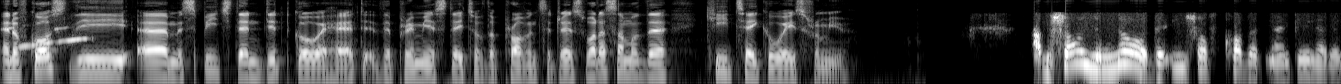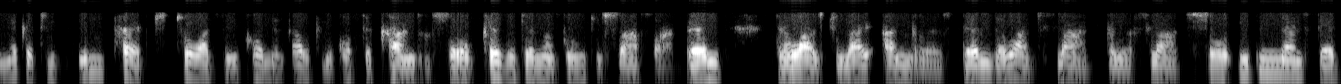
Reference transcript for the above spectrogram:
And of course, the um, speech then did go ahead, the Premier State of the Province address. What are some of the key takeaways from you? I'm sure you know the issue of COVID-19 had a negative impact towards the economic outlook of the country. So President was going to suffer. Then there was July unrest. Then there was flood. There were floods. So it meant that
